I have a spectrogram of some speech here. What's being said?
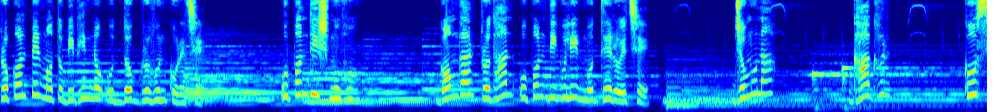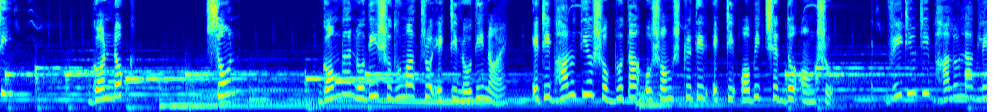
প্রকল্পের মতো বিভিন্ন উদ্যোগ গ্রহণ করেছে। উপন্দিসমূহ গঙ্গার প্রধান উপনদীগুলির মধ্যে রয়েছে যমুনা, ঘাঘর কোসি, গণ্ডক, সোন, গঙ্গা নদী শুধুমাত্র একটি নদী নয়, এটি ভারতীয় সভ্যতা ও সংস্কৃতির একটি অবিচ্ছেদ্য অংশ। ভিডিওটি ভালো লাগলে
